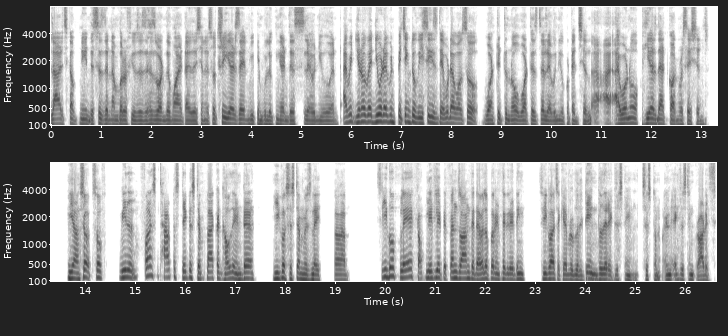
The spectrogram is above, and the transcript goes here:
large company, this is the number of users, this is what the monetization is. So three years in, we could be looking at this revenue. And I mean, you know, when you would have been pitching to VCs, they would have also wanted to know what is the revenue potential. I, I want to hear that conversation. Yeah. So, so we'll first have to take a step back at how the entire ecosystem is like. Uh, Fego Play completely depends on the developer integrating Fego as a capability into their existing system and existing products.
